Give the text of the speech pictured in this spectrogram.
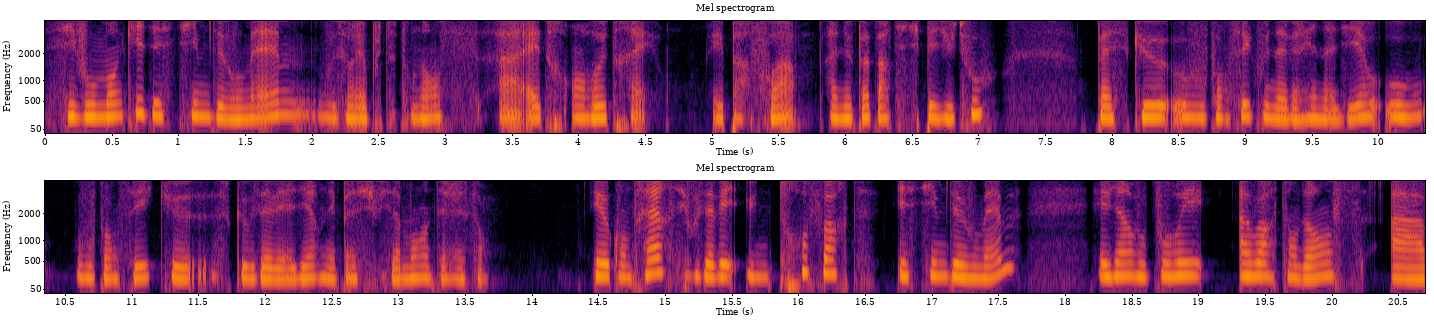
Si vous manquez d'estime de vous-même, vous aurez plutôt tendance à être en retrait et parfois à ne pas participer du tout parce que vous pensez que vous n'avez rien à dire ou vous pensez que ce que vous avez à dire n'est pas suffisamment intéressant. Et au contraire, si vous avez une trop forte estime de vous-même, eh bien vous pourrez avoir tendance à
